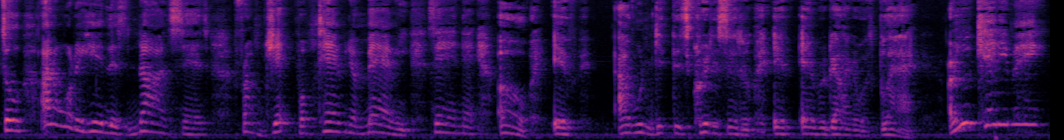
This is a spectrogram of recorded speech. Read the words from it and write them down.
So I don't want to hear this nonsense from Jet from Tammy and Mammy saying that, oh, if I wouldn't get this criticism if Amber Guyger was black. Are you kidding me?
